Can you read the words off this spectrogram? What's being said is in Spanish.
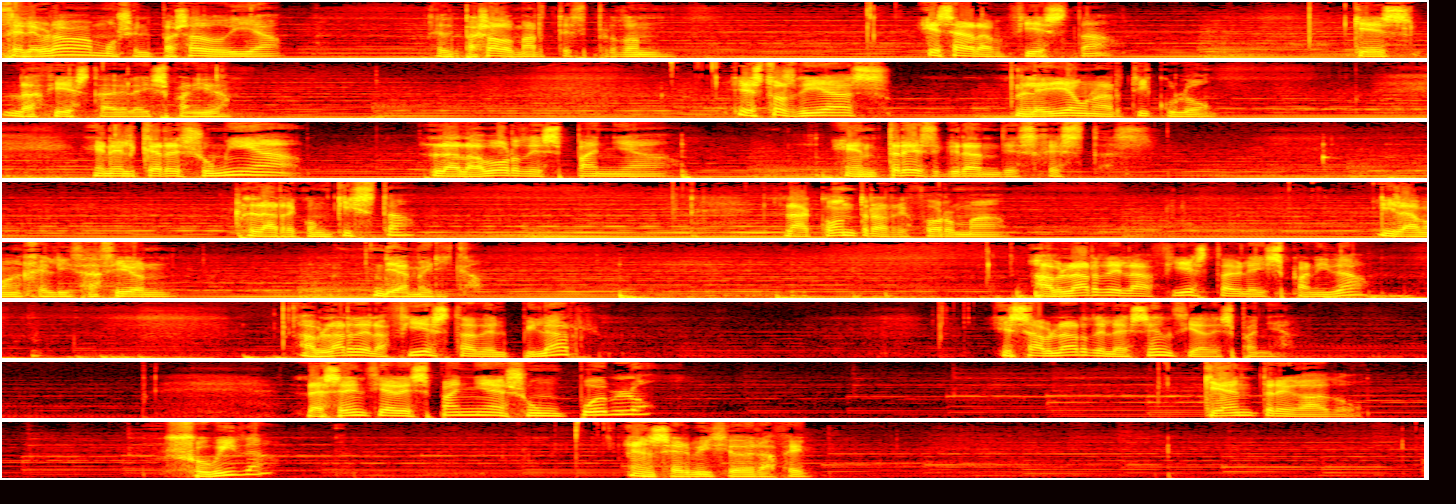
Celebrábamos el pasado día, el pasado martes, perdón, esa gran fiesta que es la fiesta de la Hispanidad. Estos días leía un artículo en el que resumía la labor de España en tres grandes gestas. La reconquista, la contrarreforma y la evangelización de América. Hablar de la fiesta de la Hispanidad, hablar de la fiesta del Pilar, es hablar de la esencia de España. La esencia de España es un pueblo que ha entregado su vida en servicio de la fe.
